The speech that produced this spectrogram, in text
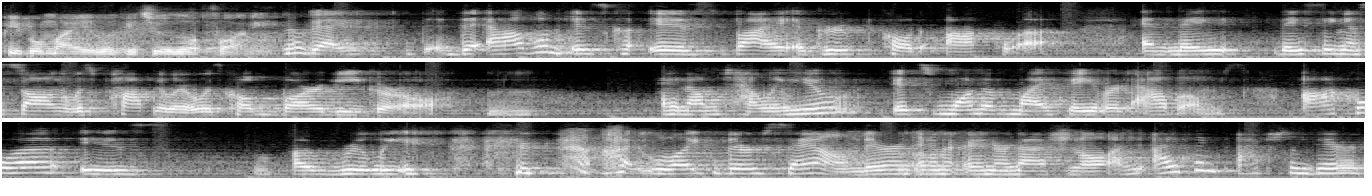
people might look at you a little funny. Okay, the album is is by a group called Aqua, and they they sing a song that was popular. It was called Barbie Girl, mm-hmm. and I'm telling you, it's one of my favorite albums. Aqua is a really I like their sound. They're an inter- international. I, I think actually they're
